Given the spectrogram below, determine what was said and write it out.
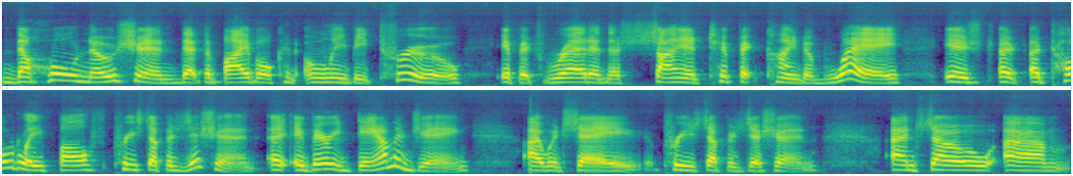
the whole notion that the Bible can only be true if it's read in the scientific kind of way is a, a totally false presupposition, a, a, very damaging, I would say, presupposition. And so um,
